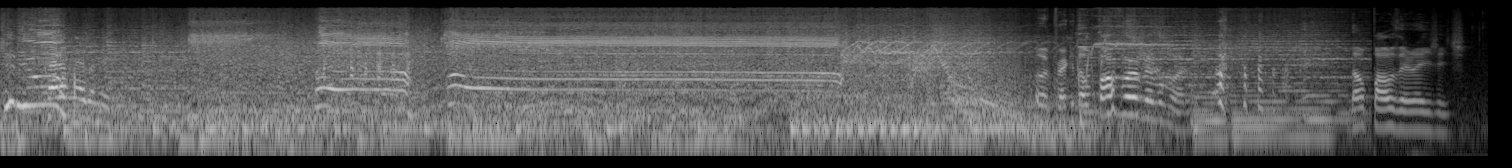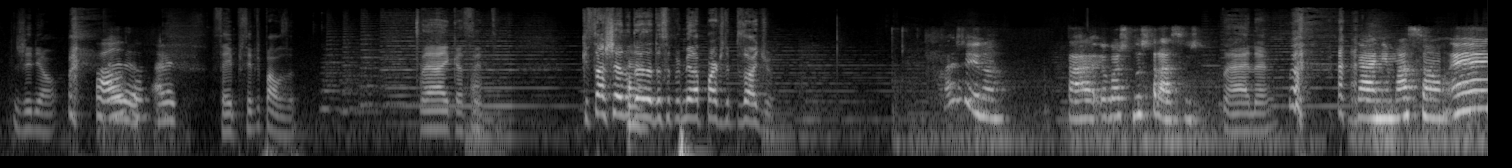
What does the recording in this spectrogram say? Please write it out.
Shiryu! Espera mesmo, amigo. Pô, pior que dá um pavor mesmo, mano. dá um pauser aí, gente. Genial. Pausa. Sempre, sempre pausa. Ai, caceta. O que você tá achando da- dessa primeira parte do episódio? Imagina. Tá, eu gosto dos traços É, né? da animação. É,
